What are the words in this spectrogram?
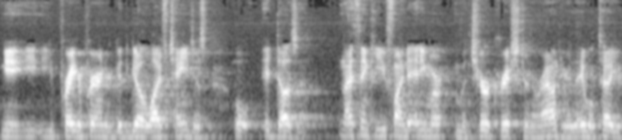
you, you pray your prayer and you're good to go, life changes. Well, it doesn't. And I think you find any mature Christian around here, they will tell you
